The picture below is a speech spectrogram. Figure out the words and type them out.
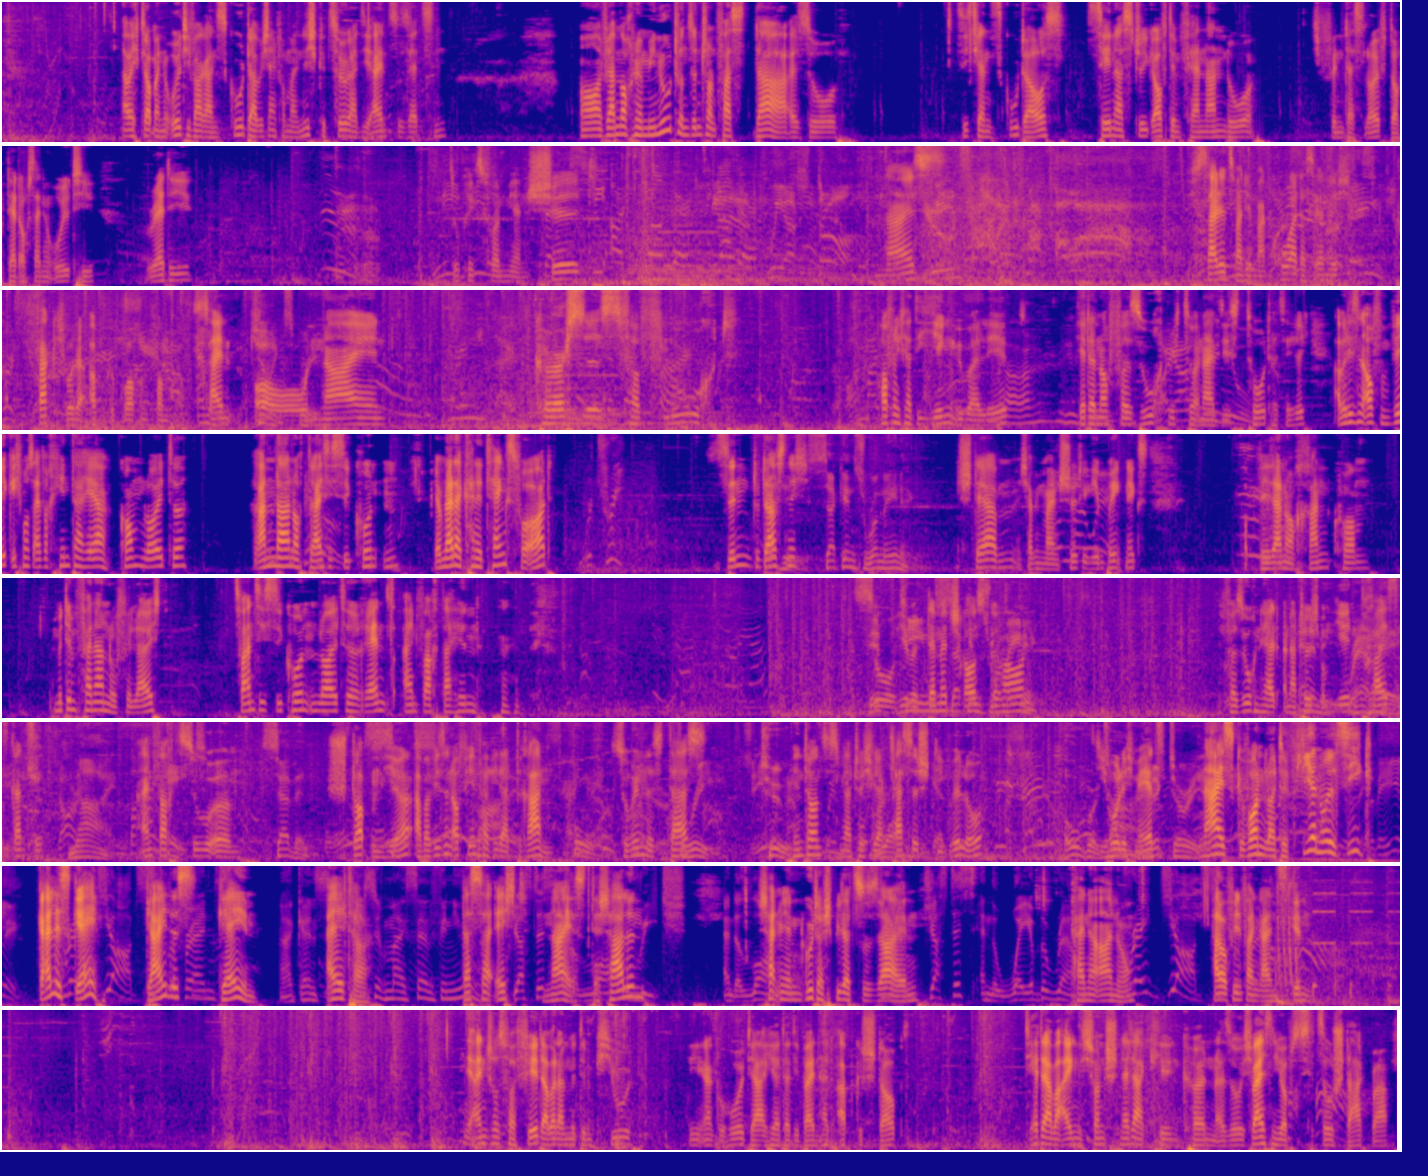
Aber ich glaube, meine Ulti war ganz gut. Da habe ich einfach mal nicht gezögert, sie einzusetzen. Und wir haben noch eine Minute und sind schon fast da. Also, sieht ganz gut aus. 10er Streak auf dem Fernando. Ich finde, das läuft doch. Der hat auch seine Ulti. Ready. Du kriegst von mir ein Schild. Nice. Ich silence mal den Makor, dass er nicht... Fuck, ich wurde abgebrochen vom Sein... Oh nein. Curses, verflucht. Hoffentlich hat die Ying überlebt. Die hat dann noch versucht, mich zu... Nein, sie ist tot tatsächlich. Aber die sind auf dem Weg. Ich muss einfach hinterher. Komm, Leute. Ran da, noch 30 Sekunden. Wir haben leider keine Tanks vor Ort. Sinn, du darfst 30 nicht. Sterben. Ich habe ihm mein Schild gegeben, bringt nichts. Ob wir da noch rankommen? Mit dem Fernando vielleicht. 20 Sekunden, Leute. Rennt einfach dahin. so, hier wird 15 Damage rausgehauen. Wir versuchen hier halt natürlich um jeden Preis das Ganze einfach zu ähm, stoppen hier. Aber wir sind auf jeden Fall wieder dran. Zumindest das. Hinter uns ist natürlich wieder klassisch die Willow. Die hole ich mir jetzt. Nice, gewonnen, Leute. 4-0 Sieg. Geiles Game. Geiles Game. Alter, das war echt nice. Der Schalen scheint mir ein guter Spieler zu sein. Keine Ahnung. Hat auf jeden Fall einen geilen Skin. Der einen Schuss verfehlt, aber dann mit dem Q den Gegner geholt. Ja, hier hat er die beiden halt abgestaubt. Die hätte aber eigentlich schon schneller killen können. Also ich weiß nicht, ob es jetzt so stark war.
